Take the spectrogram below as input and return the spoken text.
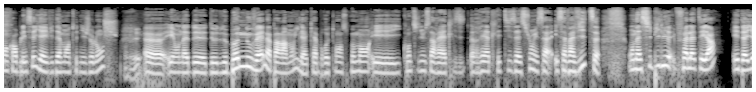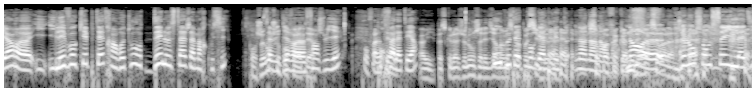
encore blessés. Il y a évidemment Anthony Oui. euh, et on a de, de- de bonnes nouvelles apparemment. Il est à Cap-Breton en ce moment et il continue sa réathlétis- réathlétisation et ça, et ça va vite. On a Sipili Falatea. Et d'ailleurs, euh, il, il évoquait peut-être un retour dès le stage à Marcoussis. Pour Ça Gelonge veut pour dire euh, fin juillet Pour pour Falatea. Ah oui, parce que là, Gelonge, j'allais dire, Ou non, mais c'est pas peut-être pour possible. Galpret. Non, non, non. non. Non, euh, on le sait, il l'a dit,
